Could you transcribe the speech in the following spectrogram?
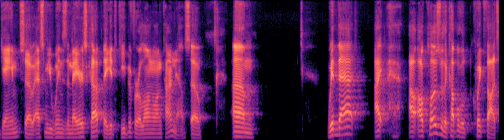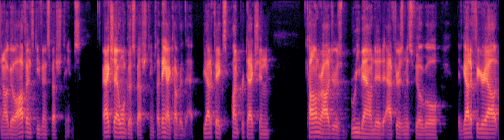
game. So SMU wins the Mayor's Cup. They get to keep it for a long, long time now. So um, with that, I I'll, close with a couple of quick thoughts, and I'll go offense, defense, special teams. Actually, I won't go special teams. I think I covered that. You got to fix punt protection. Collin Rogers rebounded after his missed field goal. They've got to figure out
